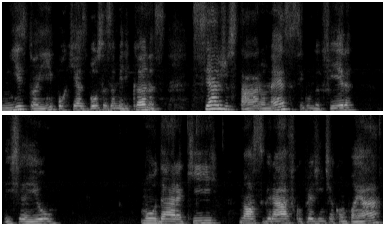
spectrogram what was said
misto aí, porque as bolsas americanas se ajustaram nessa segunda-feira. Deixa eu mudar aqui nosso gráfico para a gente acompanhar.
